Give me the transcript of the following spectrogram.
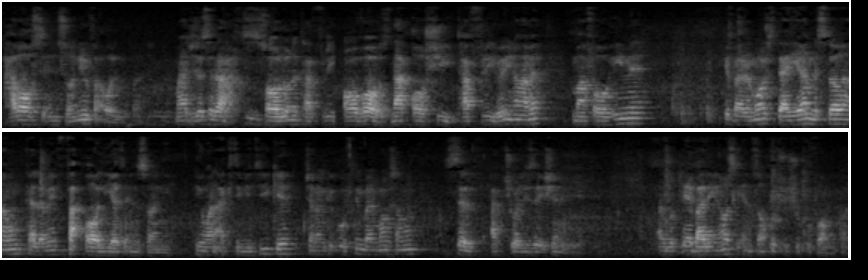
حواس انسانی رو فعال می‌کنه. مجلس رقص سالن تفریح آواز نقاشی تفریح اینا همه مفاهیم که برای مارکس دقیقا مثل همون کلمه فعالیت انسانی. human activity که چنان که گفتیم برای مارکس همون self actualization از بعد این‌هاست که انسان خودش شکوفا می‌کنه.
